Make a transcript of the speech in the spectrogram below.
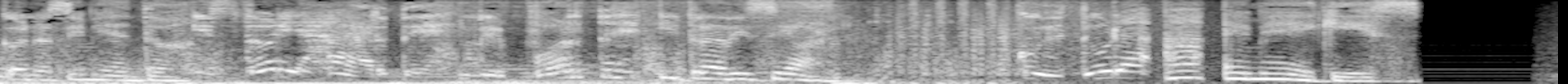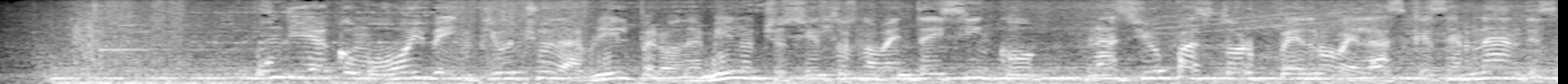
Conocimiento, historia, arte, deporte y tradición. Cultura AMX. Un día como hoy, 28 de abril, pero de 1895, nació Pastor Pedro Velázquez Hernández.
